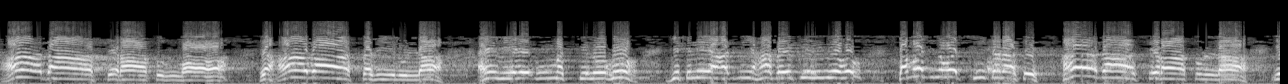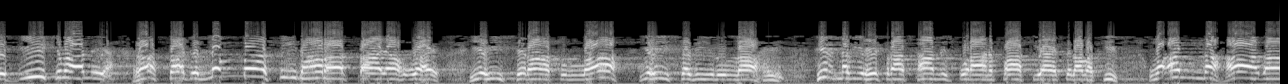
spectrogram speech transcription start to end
ہادا سراط اللہ۔ ہادا سبیل اللہ۔ اے میرے امت کے لوگوں جتنے آدمی یہاں بیٹھے ہوئے ہو سمجھ لو اچھی طرح سے ہاں سراط اللہ، یہ بیچ والے راستہ جو لمبا سیدھا راستہ آیا ہوا ہے، یہی سراط اللہ، یہی سبیر اللہ ہے۔ پھر نبی رحسرات خان نے قرآن پاک کیا ہے تلاوت کی وہ ان ہادا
